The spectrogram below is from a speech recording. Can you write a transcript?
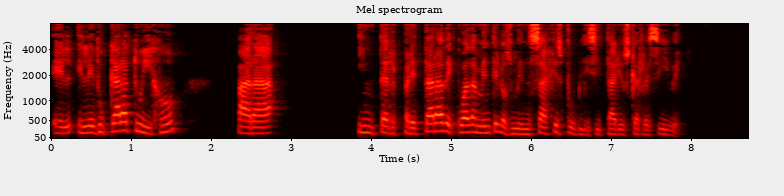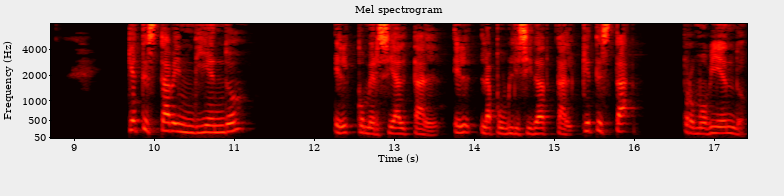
El, educar a tu hijo para interpretar adecuadamente los mensajes publicitarios que recibe. ¿Qué te está vendiendo el comercial tal, el, la publicidad tal? ¿Qué te está promoviendo?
